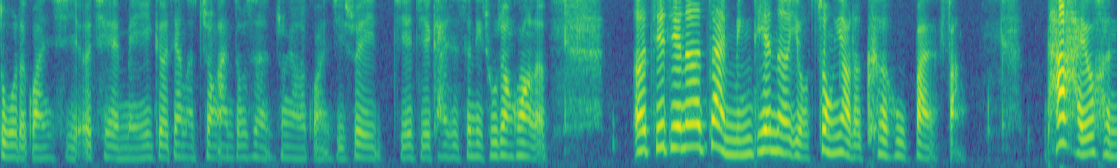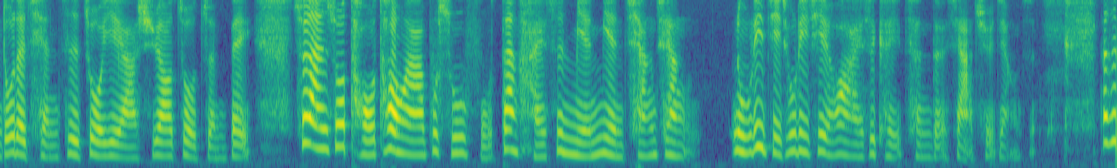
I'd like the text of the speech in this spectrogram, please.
多的关系，而且每一个这样的专案都是很重要的关系，所以杰杰开始身体出状况了。而杰杰呢，在明天呢有重要的客户拜访，他还有很多的前置作业啊需要做准备。虽然说头痛啊不舒服，但还是勉勉强强努力挤出力气的话，还是可以撑得下去这样子。但是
